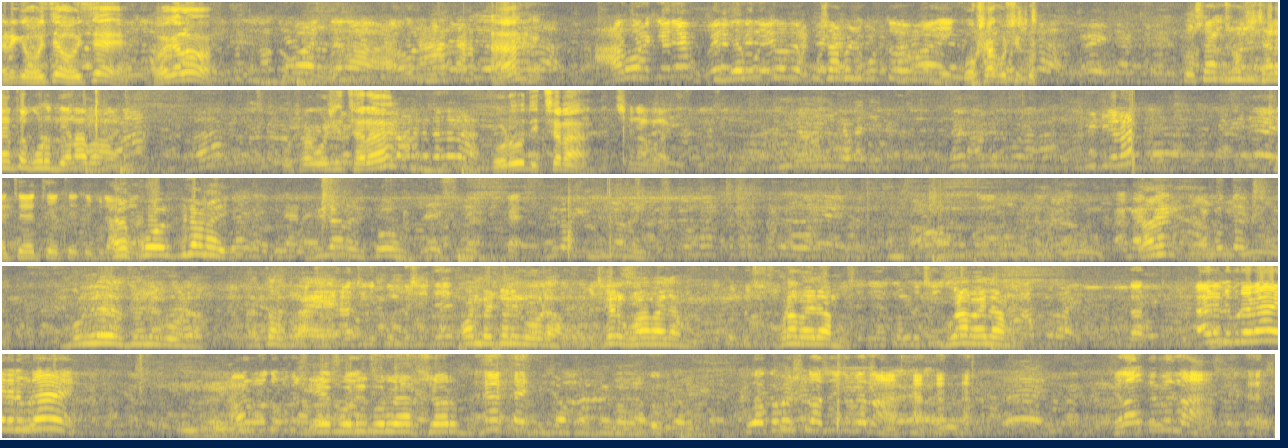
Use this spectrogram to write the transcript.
এটা কি হয়েছে হয়েছে হয়ে গেল? হ্যাঁ? কোষাকুষি কোষাকুষি ছাড়া তো গরু দেনা ভাই। কোষাকুষি ছাড়া গরু দিচ্ছে না? হচ্ছে না ভাই। বললে জন্য গোটা এত কম বেশি কম বেশ ফের ঘোড়া পাইলাম। ঘোড়া পাইলাম। ঘোড়া পাইলাম। এ গরু একশোর?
